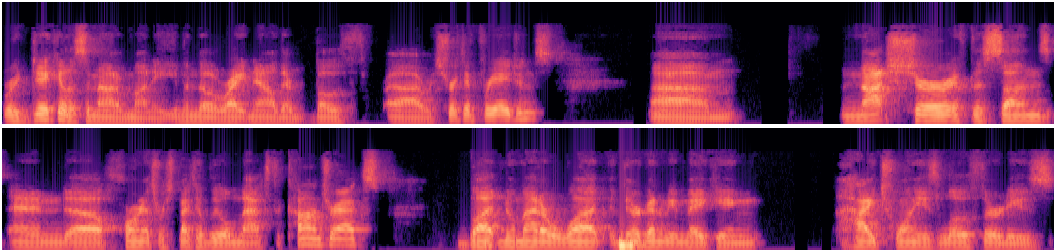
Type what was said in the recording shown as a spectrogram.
ridiculous amount of money, even though right now they're both uh, restricted free agents. Um, not sure if the Suns and uh, Hornets, respectively, will match the contracts, but no matter what, they're going to be making high 20s, low 30s,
